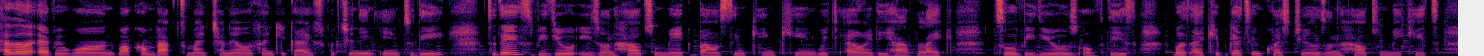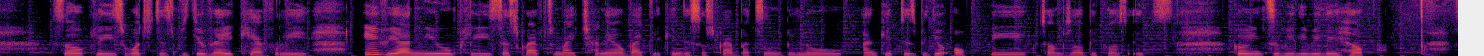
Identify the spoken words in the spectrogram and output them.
hello everyone. Welcome back to my channel. Thank you guys for tuning in today. Today's video is on how to make bouncing kinky which i already have like two videos of this but i keep getting questions on how to make it. So please watch this video very carefully. If you are new please subscribe to my channel by clicking the subscribe button below and give this video a big thumbs up because it's going to really really help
